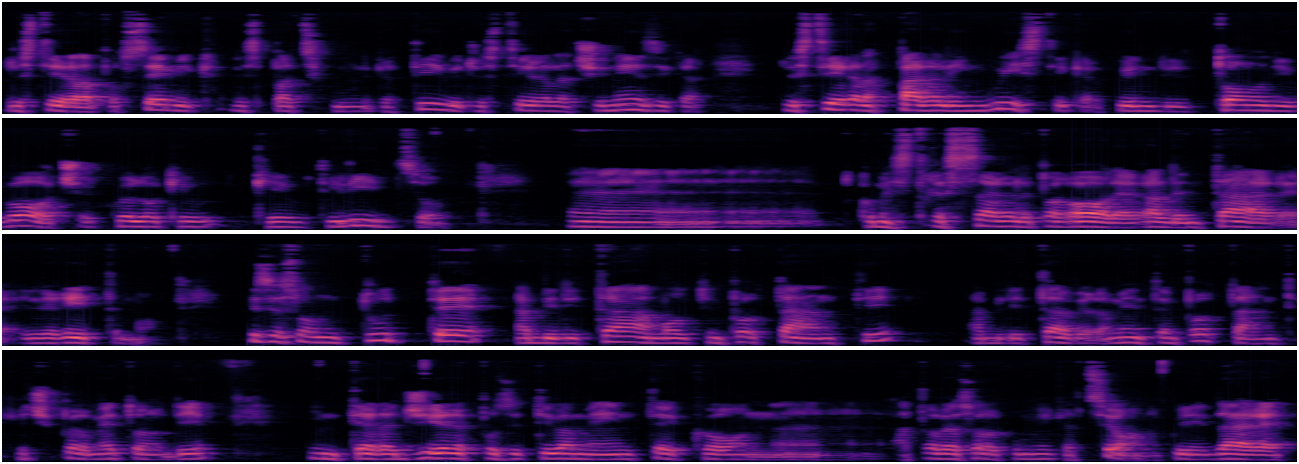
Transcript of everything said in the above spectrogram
gestire la prosemica, gli spazi comunicativi, gestire la cinesica, gestire la paralinguistica, quindi il tono di voce, quello che, che utilizzo, eh, come stressare le parole, rallentare il ritmo. Queste sono tutte abilità molto importanti, abilità veramente importanti che ci permettono di interagire positivamente con, eh, attraverso la comunicazione, quindi dare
